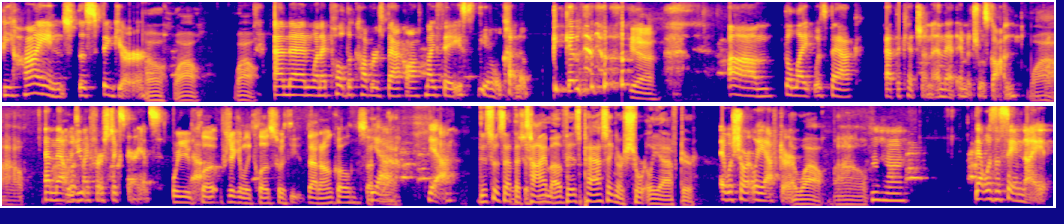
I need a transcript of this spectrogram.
behind this figure. Oh wow. Wow. And then when I pulled the covers back off my face, you know, kind of peeking, Yeah. um, the light was back at the kitchen and that image was gone. Wow. Wow. And that Were was you- my first experience. Were you Yeah. clo- particularly close with that uncle? So, Yeah. Yeah. This was at the just- time of his passing or shortly after? It was shortly after. Oh, wow. Wow. That was the same night.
